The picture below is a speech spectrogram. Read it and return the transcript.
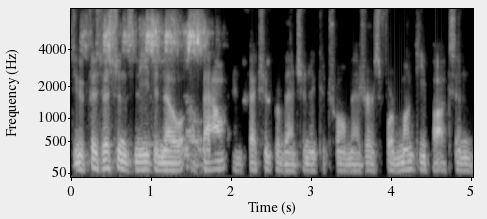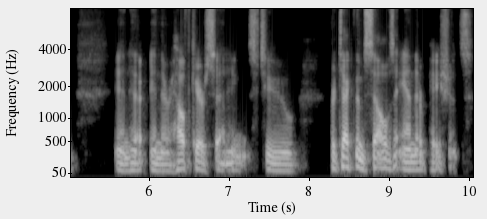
do physicians need to know about infection prevention and control measures for monkeypox in, in, in their healthcare settings to protect themselves and their patients?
